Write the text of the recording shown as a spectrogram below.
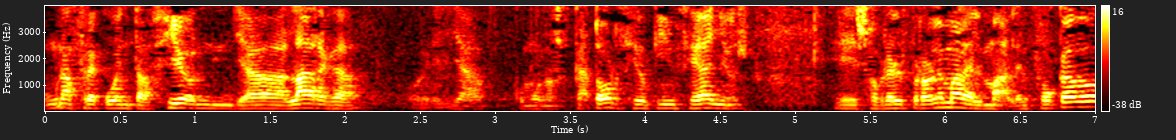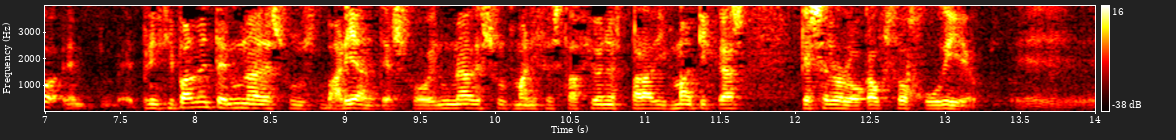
una frecuentación ya larga, ya como unos 14 o 15 años, eh, sobre el problema del mal, enfocado en- principalmente en una de sus variantes o en una de sus manifestaciones paradigmáticas, que es el holocausto judío. Eh,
